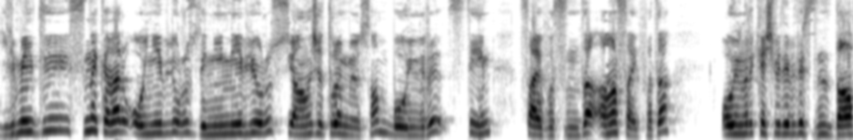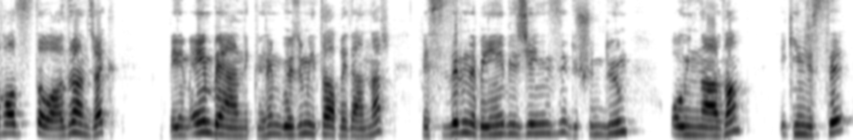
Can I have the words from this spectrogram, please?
27'sine kadar oynayabiliyoruz, deneyimleyebiliyoruz. Yanlış hatırlamıyorsam bu oyunları Steam sayfasında, ana sayfada oyunları keşfedebilirsiniz. Daha fazlası da vardır ancak benim en beğendiklerim, gözüme hitap edenler ve sizlerin de beğenebileceğinizi düşündüğüm oyunlardan ikincisi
